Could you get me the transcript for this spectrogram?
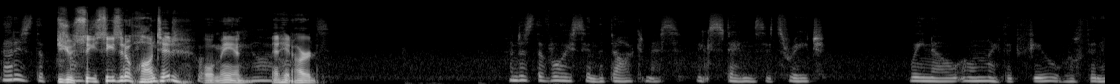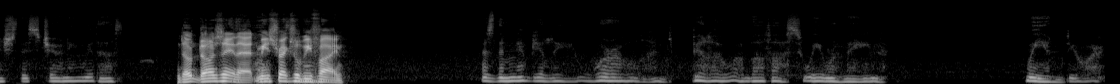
That is the Did you see Season of Haunted? Oh, man, that hit hard. And as the voice in the darkness extends its reach, we know only that few will finish this journey with us. Don't don't say that. Me, Mithrax will be fine. As the nebulae whirl and billow above us, we remain. We endure.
